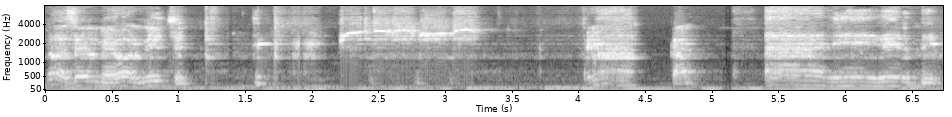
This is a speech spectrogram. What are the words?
No, es el mejor, Nietzsche. Dale, verde.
